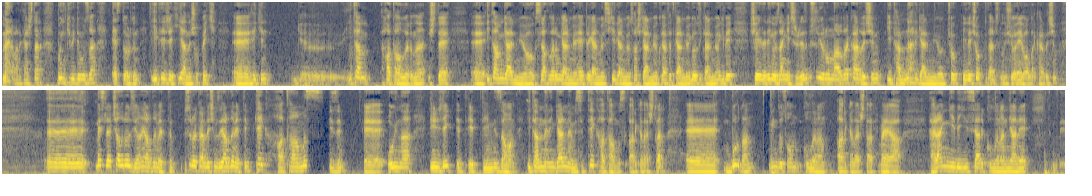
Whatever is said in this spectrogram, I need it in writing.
Merhaba arkadaşlar. Bugünkü videomuzda S4'ün ITC2 yani Shopek e, hack'in e, item hatalarını işte e, item gelmiyor, silahlarım gelmiyor, HP gelmiyor, skill gelmiyor, saç gelmiyor, kıyafet gelmiyor, gözlük gelmiyor gibi şeyleri gözden geçireceğiz. Bir sürü yorumlarda kardeşim itemler gelmiyor. Çok eli çok güzel çalışıyor. Eyvallah kardeşim. Ee, mesela Çağlar Özcan'a yardım ettim. Bir sürü kardeşimize yardım ettim. Tek hatamız bizim e, oyuna inject et- ettiğimiz zaman itemlerin gelmemesi tek hatamız arkadaşlar. Ee, buradan Windows 10 kullanan arkadaşlar veya herhangi bir bilgisayar kullanan yani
